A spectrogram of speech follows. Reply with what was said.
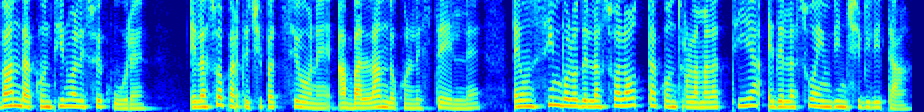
Wanda continua le sue cure, e la sua partecipazione a Ballando con le stelle è un simbolo della sua lotta contro la malattia e della sua invincibilità.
